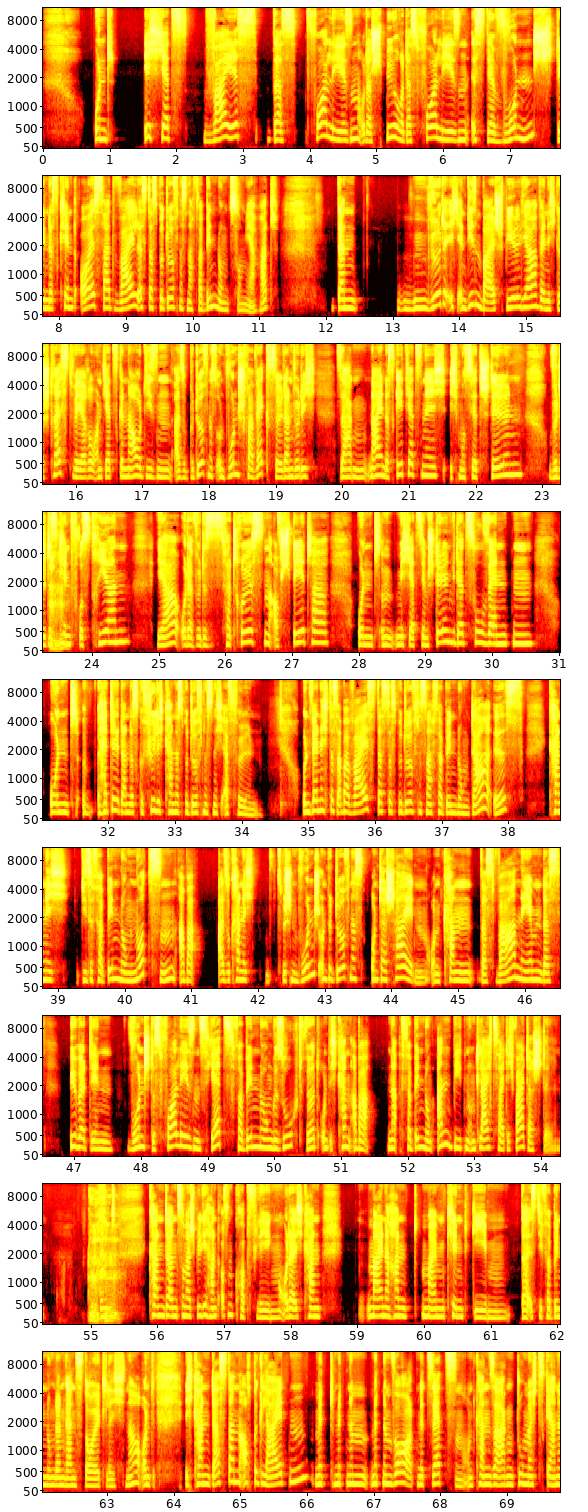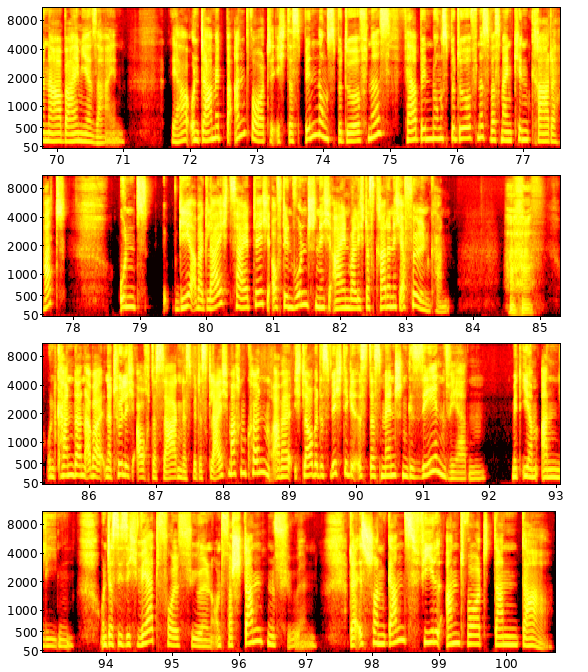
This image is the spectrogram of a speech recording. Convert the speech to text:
Und ich jetzt weiß, dass Vorlesen oder spüre, dass Vorlesen ist der Wunsch, den das Kind äußert, weil es das Bedürfnis nach Verbindung zu mir hat, dann würde ich in diesem Beispiel ja, wenn ich gestresst wäre und jetzt genau diesen, also Bedürfnis und Wunsch verwechsel, dann würde ich sagen, nein, das geht jetzt nicht, ich muss jetzt stillen, würde das mhm. Kind frustrieren, ja, oder würde es vertrösten auf später und ähm, mich jetzt dem Stillen wieder zuwenden und äh, hätte dann das Gefühl, ich kann das Bedürfnis nicht erfüllen. Und wenn ich das aber weiß, dass das Bedürfnis nach Verbindung da ist, kann ich diese Verbindung nutzen, aber also kann ich zwischen Wunsch und Bedürfnis unterscheiden und kann das wahrnehmen, dass über den Wunsch des Vorlesens jetzt Verbindung gesucht wird und ich kann aber eine Verbindung anbieten und gleichzeitig weiterstillen. Mhm. Und kann dann zum Beispiel die Hand auf den Kopf legen oder ich kann meine Hand meinem Kind geben. Da ist die Verbindung dann ganz deutlich. Ne? Und ich kann das dann auch begleiten mit, einem, mit einem Wort, mit Sätzen und kann sagen, du möchtest gerne nah bei mir sein. Ja, und damit beantworte ich das Bindungsbedürfnis, Verbindungsbedürfnis, was mein Kind gerade hat und gehe aber gleichzeitig auf den Wunsch nicht ein, weil ich das gerade nicht erfüllen kann. Mhm. Und kann dann aber natürlich auch das sagen, dass wir das gleich machen können. Aber ich glaube, das Wichtige ist, dass Menschen gesehen werden mit ihrem Anliegen und dass sie sich wertvoll fühlen und verstanden fühlen. Da ist schon ganz viel Antwort dann da.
